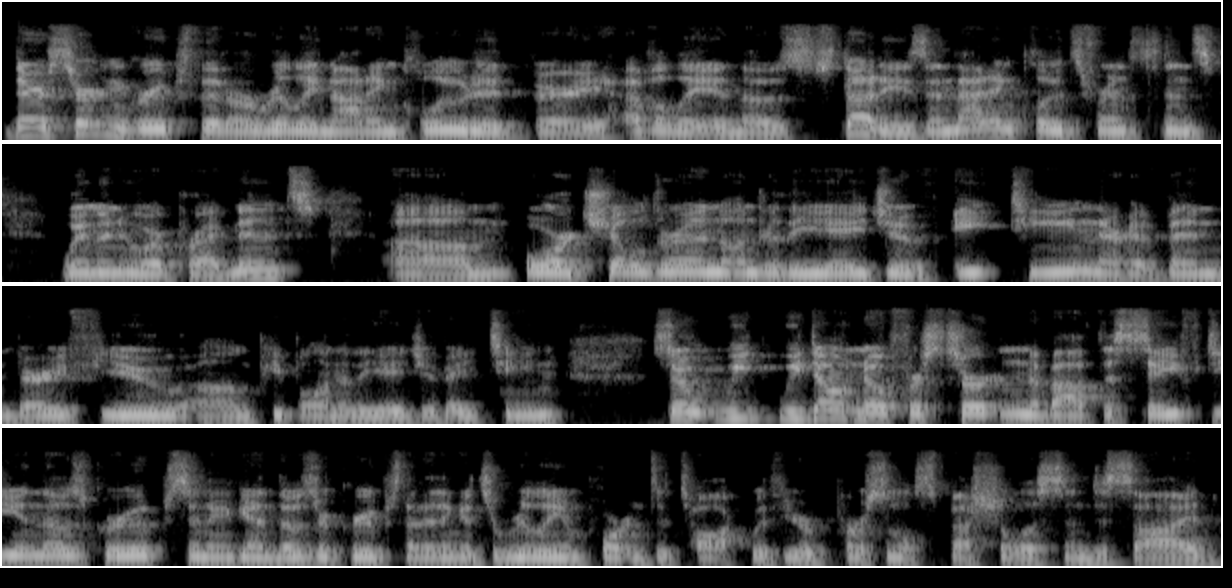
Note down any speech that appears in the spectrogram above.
there are certain groups that are really not included very heavily in those studies. And that includes, for instance, women who are pregnant um, or children under the age of 18. There have been very few um, people under the age of 18. So we, we don't know for certain about the safety in those groups. And again, those are groups that I think it's really important to talk with your personal specialists and decide,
